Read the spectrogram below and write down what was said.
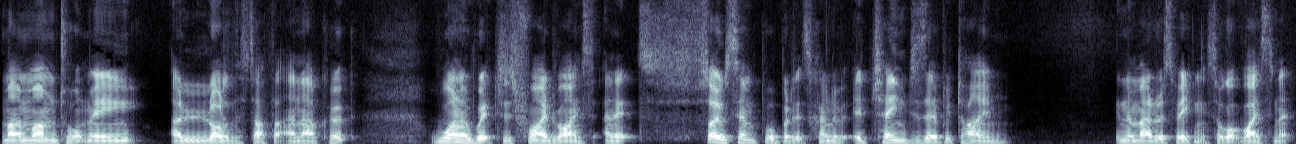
my mum taught me a lot of the stuff that I now cook. One of which is fried rice, and it's so simple, but it's kind of it changes every time, in a matter of speaking. So I've got rice in it.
